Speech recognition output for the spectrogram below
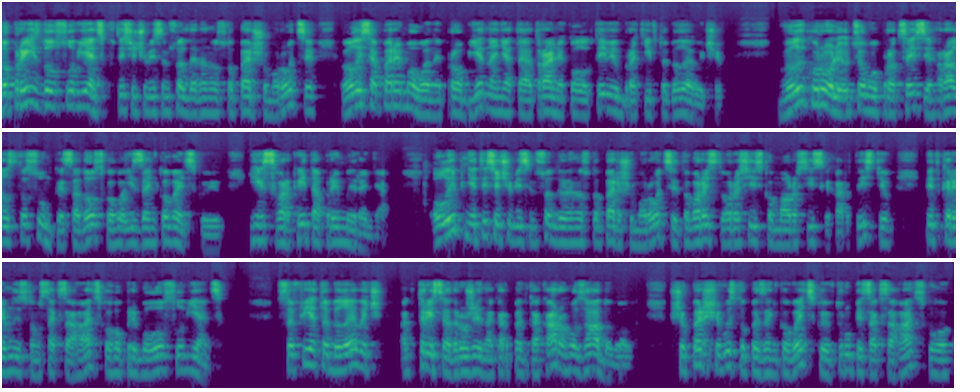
До приїзду у Слов'янськ в 1891 році велися перемовини про об'єднання театральних колективів братів Тобілевичів. Велику роль у цьому процесі грали стосунки Садовського із Заньковецькою, їх сварки та примирення. У липні 1891 році товариство російсько-малоросійських артистів під керівництвом Саксаганського прибуло в Слов'янськ. Софія Тобілевич, актриса дружина Карпенка Карого, згадувала, що перші виступи Заньковецької в трупі Саксаганського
